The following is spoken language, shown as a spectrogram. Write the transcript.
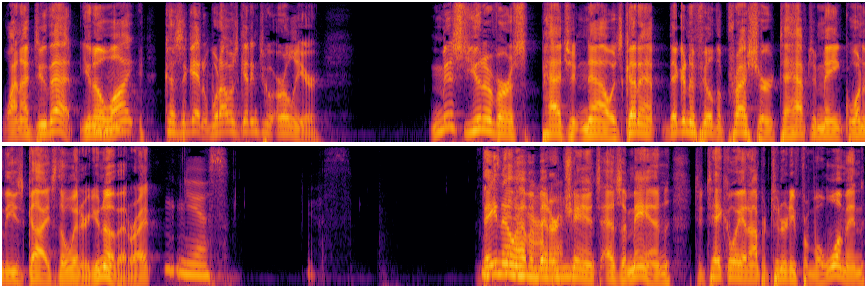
Why not do that? You know why? Because again, what I was getting to earlier, Miss Universe pageant now is gonna they're gonna feel the pressure to have to make one of these guys the winner. You know that, right? Yes. Yes. They It's now have a better chance as a man to take away an opportunity from a woman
